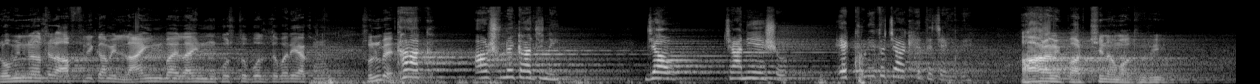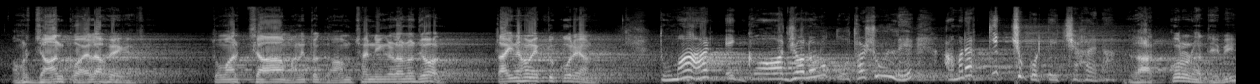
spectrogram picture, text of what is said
রবীন্দ্রনাথের আফ্রিকা আমি লাইন বাই লাইন মুখস্থ বলতে পারি এখনও। শুনবে? থাক আর শুনে কাজ নেই। যাও চা নিয়ে এসো। এক্ষুনি তো চা খেতে চাইবে। আর আমি পারছি না মাধুরী। আমার জান কয়লা হয়ে গেছে। তোমার চা মানে তো গামছা নিংড়ানো জল। তাই না হয় একটু করে আনো? তোমার এই গ জ্বলানো কথা শুনলে আমার আর কিচ্ছু করতে ইচ্ছে হয় না। রাগ করো না দেবী।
